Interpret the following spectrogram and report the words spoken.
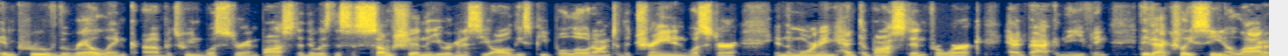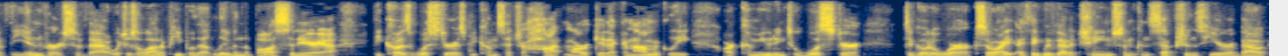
improved the rail link uh, between Worcester and Boston, there was this assumption that you were going to see all these people load onto the train in Worcester in the morning, head to Boston for work, head back in the evening. They've actually seen a lot of the inverse of that, which is a lot of people that that live in the Boston area, because Worcester has become such a hot market economically, are commuting to Worcester to go to work. So I, I, think we've got to change some conceptions here about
